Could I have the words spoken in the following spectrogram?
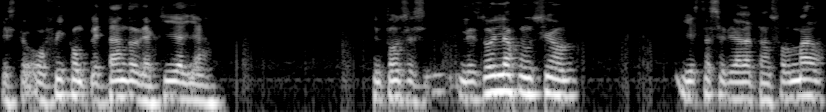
esto, o fui completando de aquí a allá. Entonces les doy la función y esta sería la transformada.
